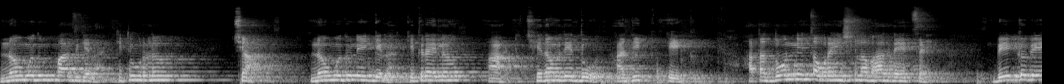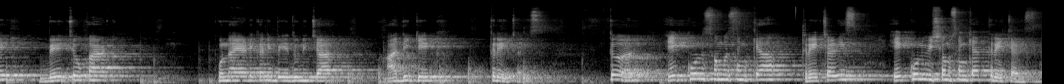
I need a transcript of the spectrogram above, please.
नऊमधून पाच गेला. किती उरलं? चार. नऊमधून एक गेला. किती राहिलं? आठ. छेदामध्ये दोन अधिक एक. आता दोनने चौऱ्याऐंशीला भाग द्यायचा आहे. बेक बे बे चौकाट पुन्हा या ठिकाणी बेदुनी चार अधिक एक त्रेचाळीस. तर एकूण समसंख्या त्रेचाळीस एकूण विषमसंख्या त्रेचाळीस.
